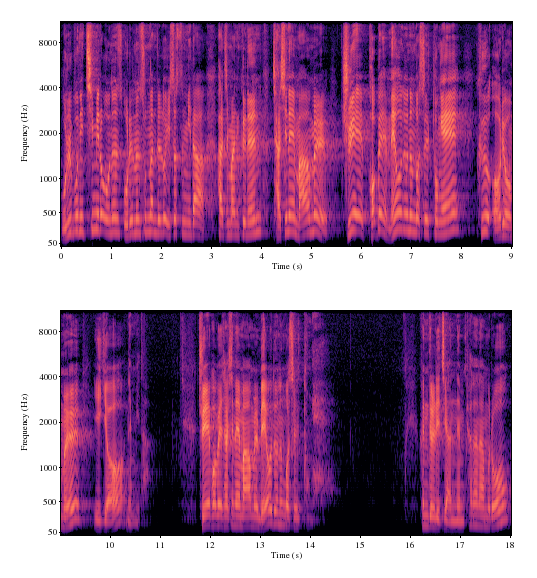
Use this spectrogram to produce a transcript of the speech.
울분이 치밀어 오는 오르는 순간들도 있었습니다. 하지만 그는 자신의 마음을 주의 법에 메어두는 것을 통해 그 어려움을 이겨냅니다. 주의 법에 자신의 마음을 메어두는 것을 통해 흔들리지 않는 편안함으로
